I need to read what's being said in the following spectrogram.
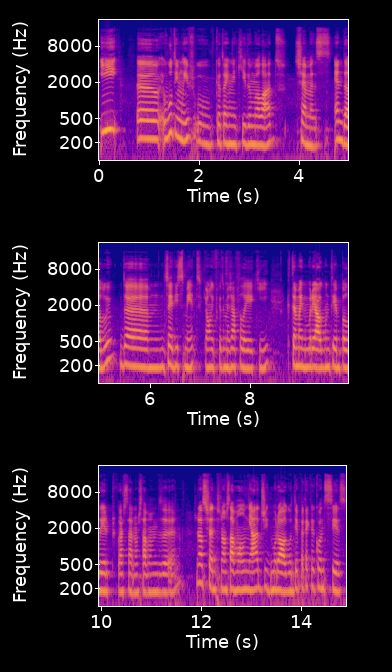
E eh, o último livro o que eu tenho aqui do meu lado chama-se NW, da hum, Zadie Smith, que é um livro que eu também já falei aqui, que também demorei algum tempo a ler, porque lá está, não estávamos a. Os nossos santos não estavam alinhados e demorou algum tempo até que acontecesse.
